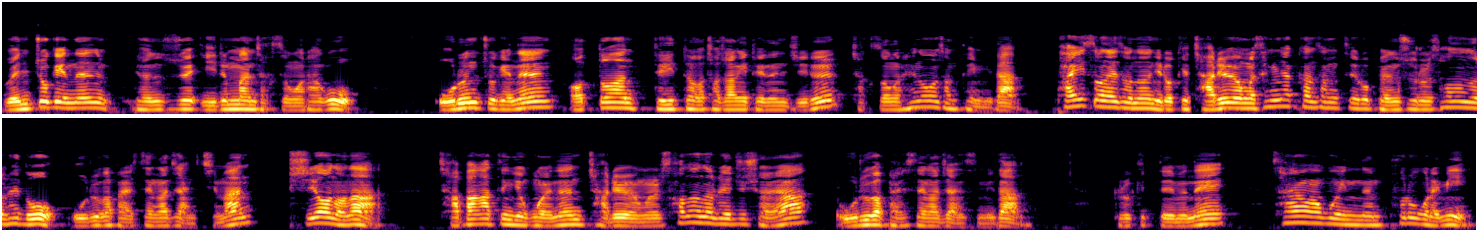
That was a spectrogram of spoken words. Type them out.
왼쪽에는 변수의 이름만 작성을 하고 오른쪽에는 어떠한 데이터가 저장이 되는지를 작성을 해놓은 상태입니다. 파이썬에서는 이렇게 자료형을 생략한 상태로 변수를 선언을 해도 오류가 발생하지 않지만 C 언어나 자바 같은 경우에는 자료형을 선언을 해주셔야 오류가 발생하지 않습니다. 그렇기 때문에 사용하고 있는 프로그램이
